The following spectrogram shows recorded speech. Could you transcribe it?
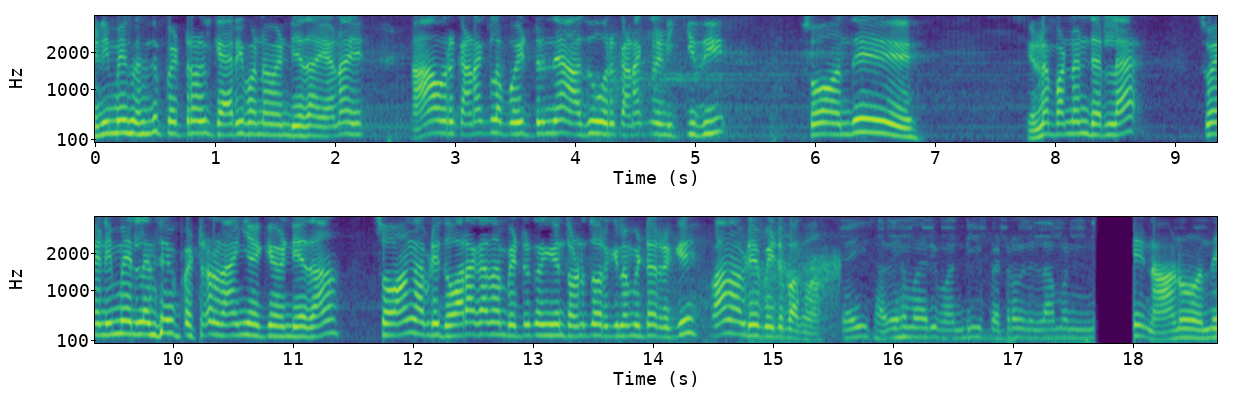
இனிமேல் வந்து பெட்ரோல் கேரி பண்ண வேண்டியதான் ஏன்னா நான் ஒரு கணக்கில் போயிட்டு இருந்தேன் அது ஒரு கணக்கில் நிற்கிது ஸோ வந்து என்ன பண்ணேன்னு தெரில ஸோ இனிமேல்லேருந்து பெட்ரோல் வாங்கி வைக்க வேண்டியதான் ஸோ வாங்க அப்படியே துவாராக தான் போயிட்டுருக்கோம் இங்கே தொண்ணூத்தோரு கிலோமீட்டர் இருக்குது வாங்க அப்படியே போயிட்டு பார்க்கலாம். கைஸ் அதே மாதிரி வண்டி பெட்ரோல் இல்லாமல் நின்று நானும் வந்து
